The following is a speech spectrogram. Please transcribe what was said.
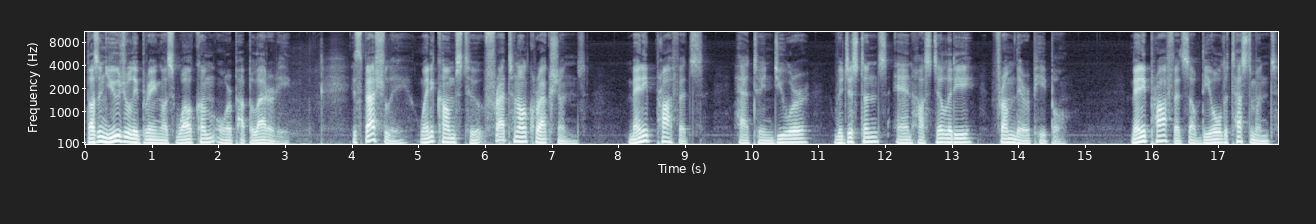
doesn't usually bring us welcome or popularity, especially when it comes to fraternal corrections. Many prophets had to endure resistance and hostility from their people. Many prophets of the Old Testament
